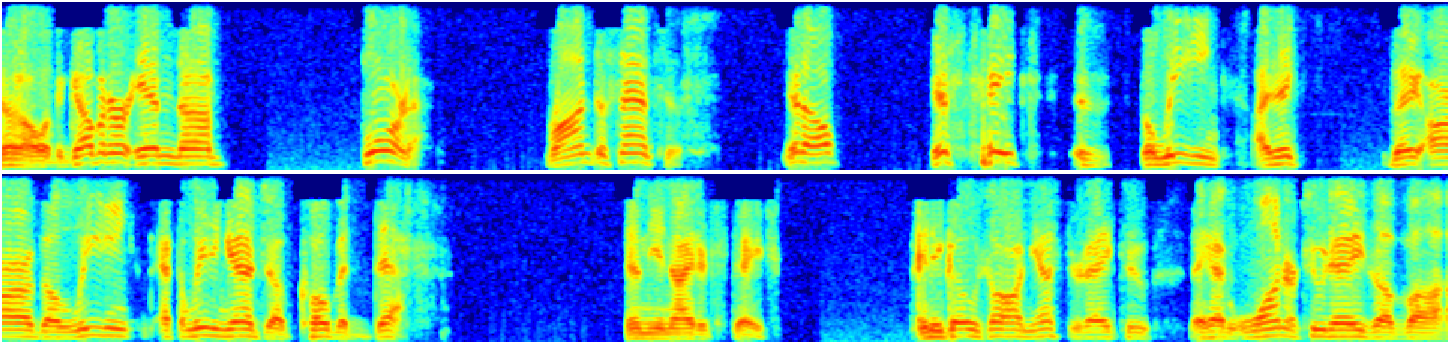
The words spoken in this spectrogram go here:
you know, the governor in uh, Florida, Ron DeSantis, you know, his state is the leading, I think they are the leading, at the leading edge of COVID deaths in the United States. And he goes on yesterday to, they had one or two days of uh,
